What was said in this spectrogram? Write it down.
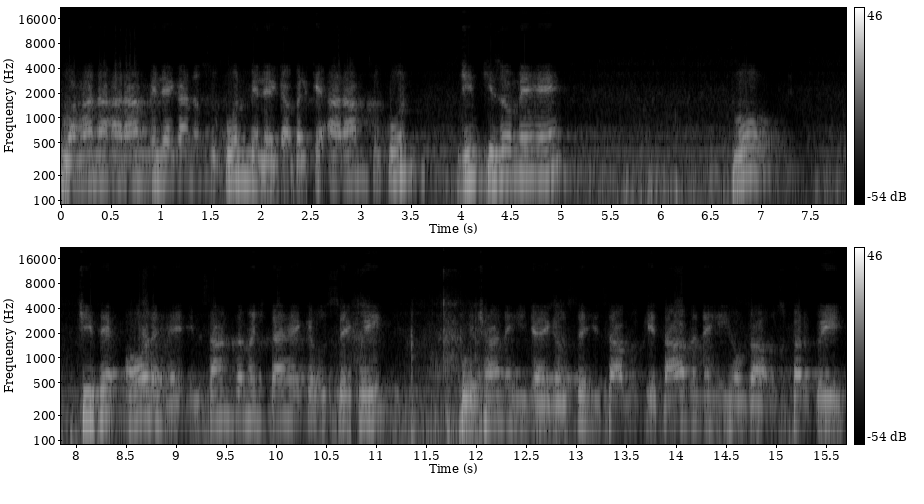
وہاں نہ آرام ملے گا، نہ سکون ملے گا، بلکہ آرام، سکون جن چیزوں میں ہے وہ چیزیں اور ہے انسان سمجھتا ہے کہ اس سے کوئی پوچھا نہیں جائے گا، اس سے حساب و کتاب نہیں ہوگا، اس پر کوئی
